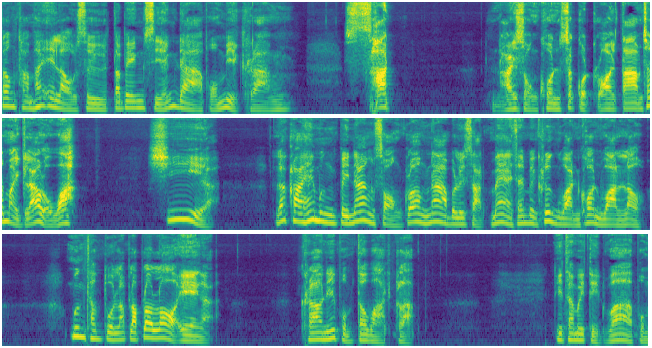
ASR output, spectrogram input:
ต้องทำให้ไอ้เหล่าสื่อตะเบงเสียงด่าผมอีกครั้ง สัตว นายส่งคนสะกดรอยตามฉันมาอีกแล้วเหรอวะ เชี่ย แล้วใครให้มึงไปนั่งส่องกล้องหน้าบริษัทแม่ฉันเป็นครึ่งวันค่อนวันเล่า มึงทำตัวลับๆล่อๆเองอะคราวนี้ผมตวาดกลับนี่ถ้าไม่ติดว่าผม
